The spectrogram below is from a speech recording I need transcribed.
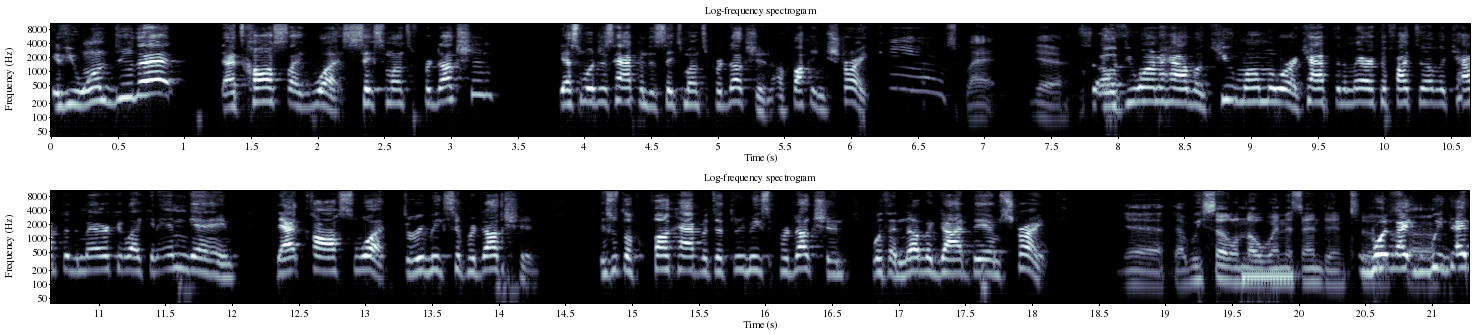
if you want to do that, that costs like what six months of production. Guess what just happened to six months of production? A fucking strike. Damn, Splat. Yeah. So if you want to have a cute moment where a Captain America fights another Captain America like an end game, that costs what? Three weeks of production. This what the fuck happened to three weeks of production with another goddamn strike. Yeah. That we still don't know when mm-hmm. it's ending. Too. But like so- we that,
